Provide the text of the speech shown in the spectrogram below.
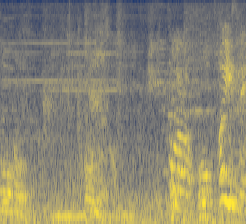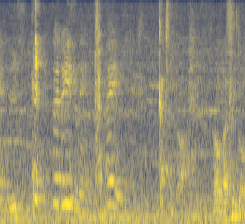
おおおおいいですか。おおお、いいですね。いいっすそれといいですね。はい。ガツンと。それはガツンと。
